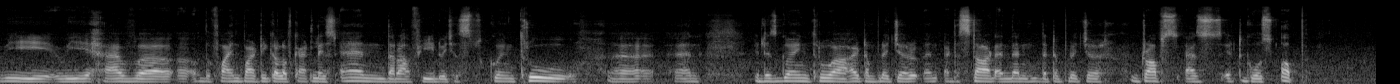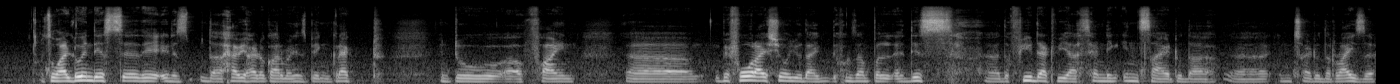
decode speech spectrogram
we we have uh, uh, the fine particle of catalyst and the raw feed which is going through uh, and it is going through a high temperature at the start and then the temperature drops as it goes up. So while doing this uh, the, it is the heavy hydrocarbon is being cracked into a fine uh, before I show you that for example uh, this the feed that we are sending inside to the inside to the riser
